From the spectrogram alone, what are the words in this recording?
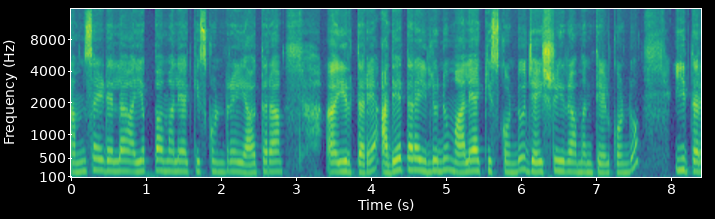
ನಮ್ಮ ಸೈಡೆಲ್ಲ ಅಯ್ಯಪ್ಪ ಮಾಲೆ ಹಾಕಿಸ್ಕೊಂಡ್ರೆ ಯಾವ ಥರ ಇರ್ತಾರೆ. ಅದೇ ಥರ ಇಲ್ಲೂ ಮಾಲೆ ಹಾಕಿಸ್ಕೊಂಡು ಜೈ ಶ್ರೀರಾಮ್ ಅಂತ ಹೇಳ್ಕೊಂಡು ಈ ಥರ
